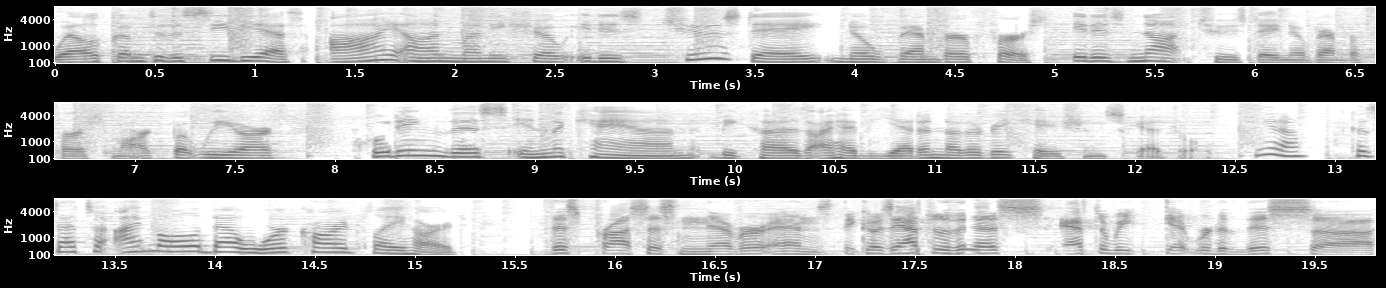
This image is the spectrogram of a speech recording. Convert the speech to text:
Welcome to the CBS Eye on Money Show. It is Tuesday, November 1st. It is not Tuesday, November 1st, Mark, but we are putting this in the can because I have yet another vacation scheduled. You know, because that's what I'm all about work hard, play hard. This process never ends because after this, after we get rid of this uh,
